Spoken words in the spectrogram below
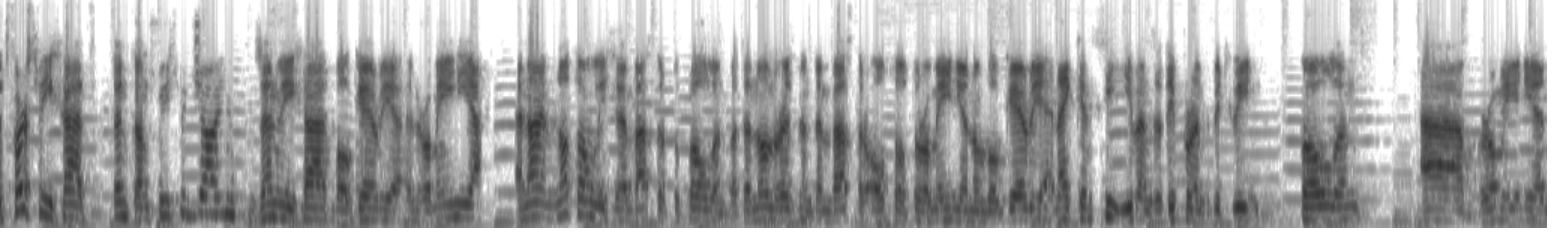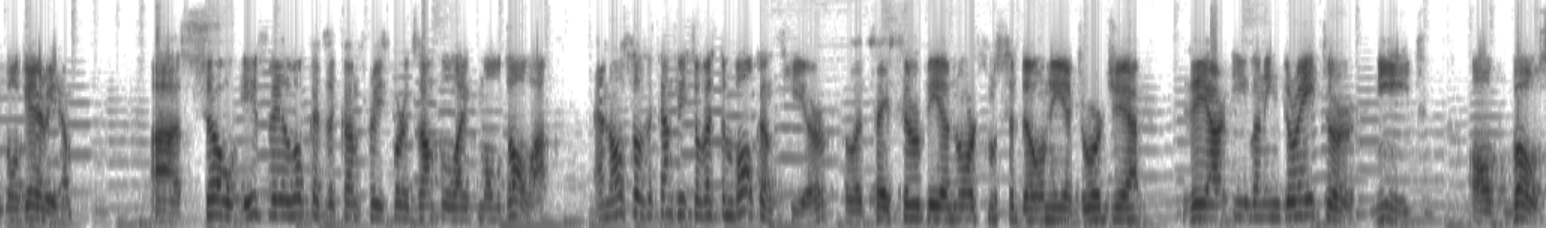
at first, we had 10 countries which joined, then we had Bulgaria and Romania. And I'm not only the ambassador to Poland, but a non resident ambassador also to Romania and Bulgaria. And I can see even the difference between Poland, uh, Romania, and Bulgaria. Uh, so if we look at the countries, for example, like Moldova, and also the countries of Western Balkans here, let's say Serbia, North Macedonia, Georgia, they are even in greater need of both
